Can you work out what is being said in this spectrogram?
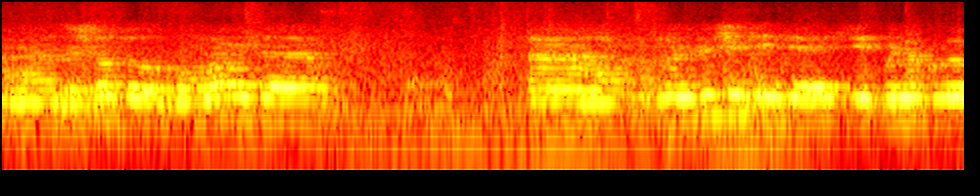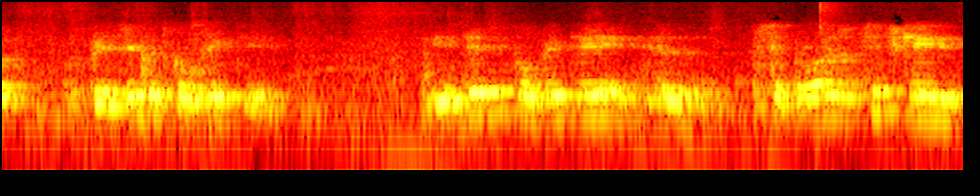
а, защото умовата, различните интереси понякога предизвикват конфликти. И тези конфликти е, се провождат всички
